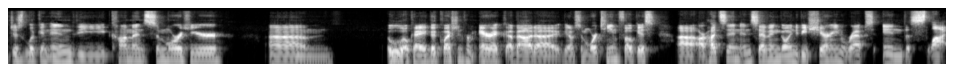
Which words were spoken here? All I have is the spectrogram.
just looking in the comments some more here. Um, ooh, okay, good question from Eric about uh, you know some more team focus. Uh, are Hutson and Seven going to be sharing reps in the slot?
